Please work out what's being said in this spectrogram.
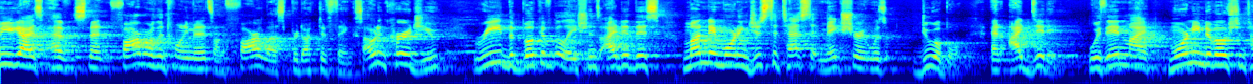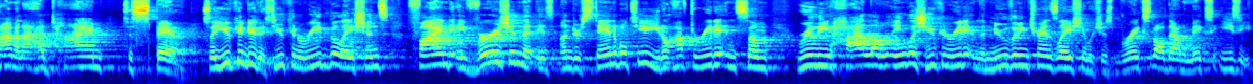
of you guys have spent far more than 20 minutes on far less productive things. So I would encourage you read the book of Galatians. I did this Monday morning just to test it make sure it was doable, and I did it within my morning devotion time, and I had time to spare. So you can do this. You can read Galatians, find a version that is understandable to you. You don't have to read it in some really high level English. You can read it in the New Living Translation, which just breaks it all down and makes it easy.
